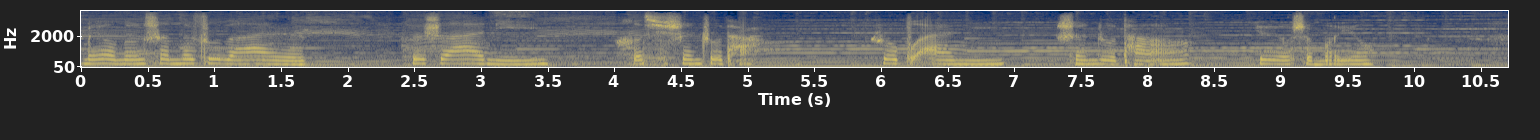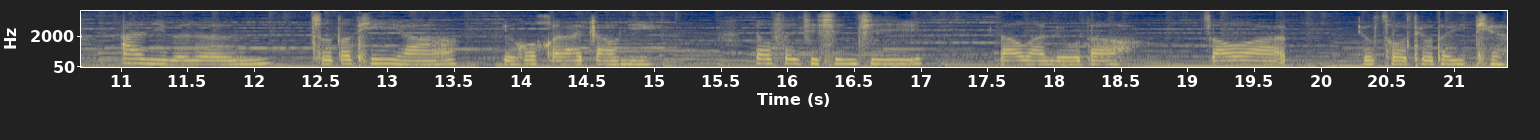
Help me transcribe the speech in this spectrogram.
没有能拴得住的爱人，若是爱你，何须拴住他？若不爱你，拴住他又有什么用？爱你的人走到天涯也会回来找你，要费尽心机来挽留的，早晚有走丢的一天。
